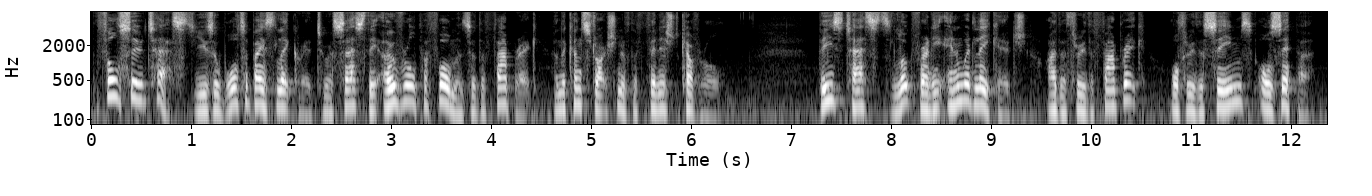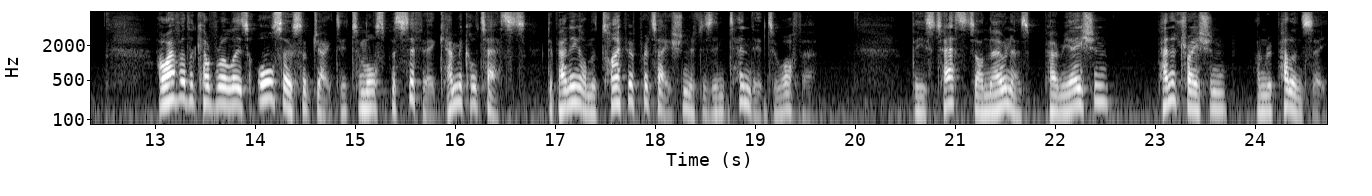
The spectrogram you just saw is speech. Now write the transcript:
The full suit tests use a water-based liquid to assess the overall performance of the fabric and the construction of the finished coverall. These tests look for any inward leakage either through the fabric or through the seams or zipper. However, the coverall is also subjected to more specific chemical tests depending on the type of protection it is intended to offer. These tests are known as permeation, penetration and repellency.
